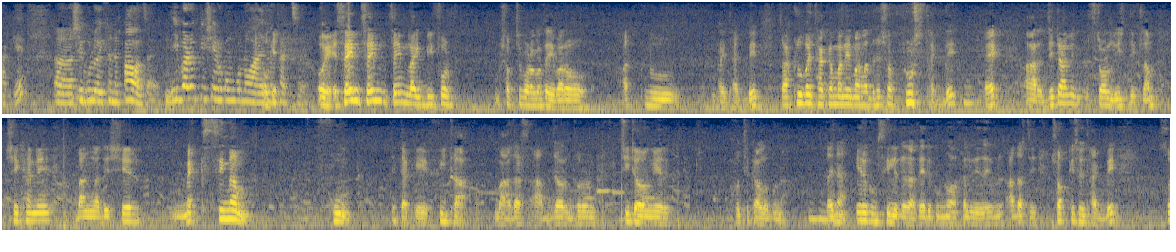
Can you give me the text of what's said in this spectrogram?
থাকে সেগুলো এখানে পাওয়া যায়। এবারও কি সেরকম কোনো আয়োজন থাকছে? Okay same same same like before সবচেয়ে বড় কথা এবারও আকলু ভাই থাকবে। তো আকলু ভাই থাকা মানে বাংলাদেশের সব ফ্রুটস থাকবে এক। আর যেটা আমি স্টল লিস্ট দেখলাম সেখানে বাংলাদেশের ম্যাক্সিমাম ফুড যেটাকে পিঠা বা আদার্স ধরুন চিটংয়ের হচ্ছে কালো ভুনা তাই না? এরকম সিলেটের আছে এরকম নোয়াখালী আদার্স সবকিছুই থাকবে। সো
